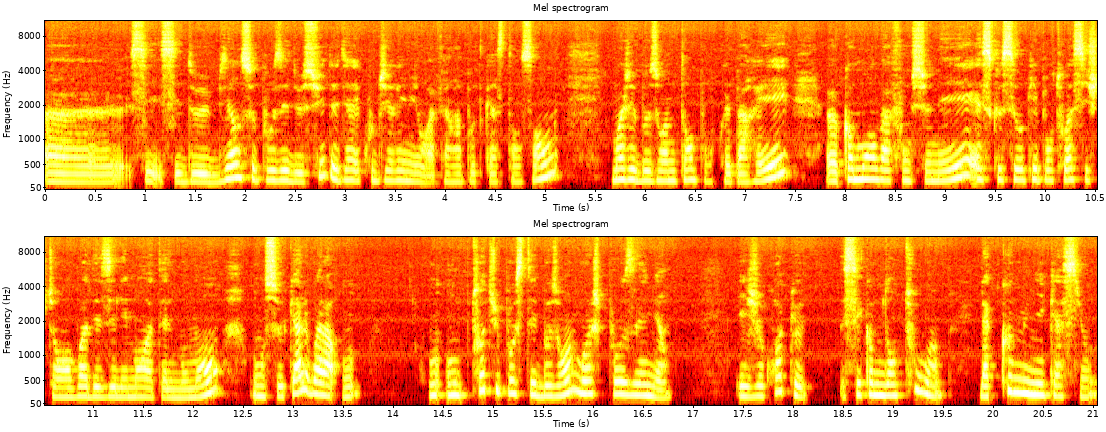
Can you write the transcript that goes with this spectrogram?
euh, c'est de bien se poser dessus, de dire écoute Jérémy, on va faire un podcast ensemble, moi j'ai besoin de temps pour préparer, euh, comment on va fonctionner, est-ce que c'est ok pour toi si je te renvoie des éléments à tel moment, on se cale, voilà, toi tu poses tes besoins, moi je pose les miens. Et je crois que c'est comme dans tout, hein. la communication,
